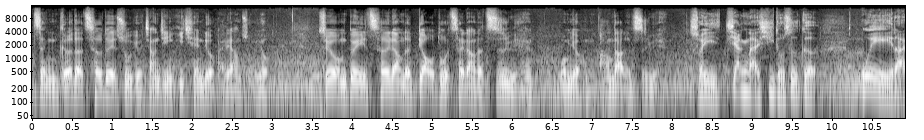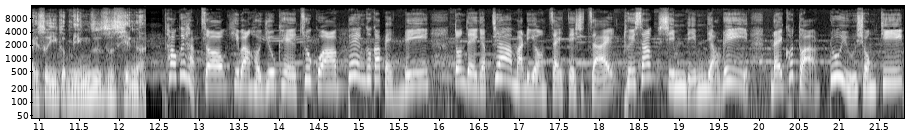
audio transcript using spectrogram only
整个的车队数有将近一千六百辆左右，所以我们对车辆的调度、车辆的资源，我们有很庞大的资源。所以将来系都是个。未来是一个明日之星啊！透过合作，希望和游客出国变更加便利。当地业者嘛利用在地食材推出森林料理，来扩大旅游商机。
